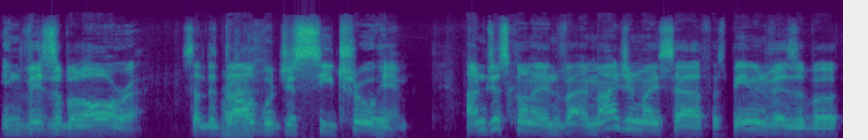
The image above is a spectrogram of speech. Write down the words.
invisible aura, so the dog Right. would just see through him. I'm just going to inv- imagine myself as being invisible,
